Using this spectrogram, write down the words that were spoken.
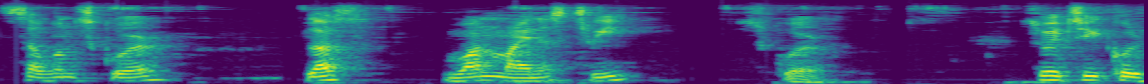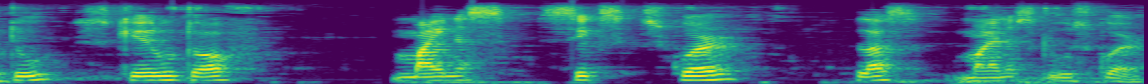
7 square plus 1 minus 3 square. So it's equal to square root of minus 6 square plus minus 2 square.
